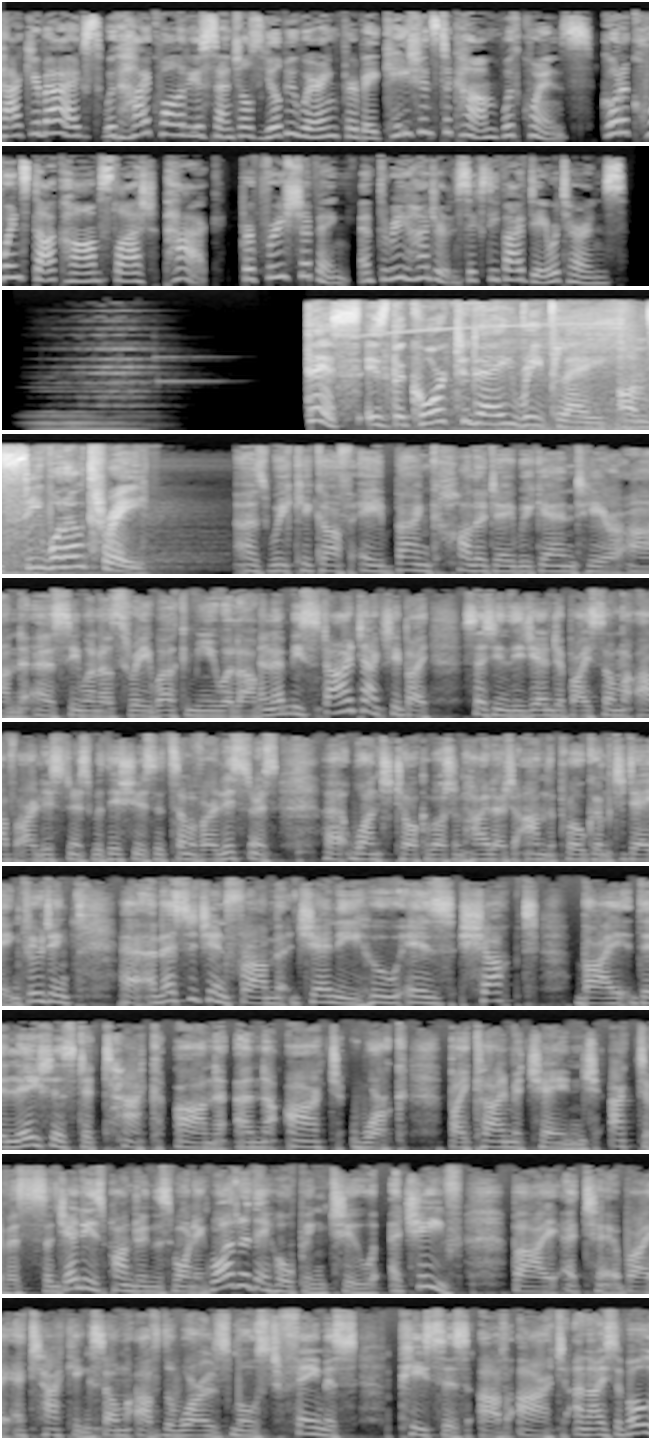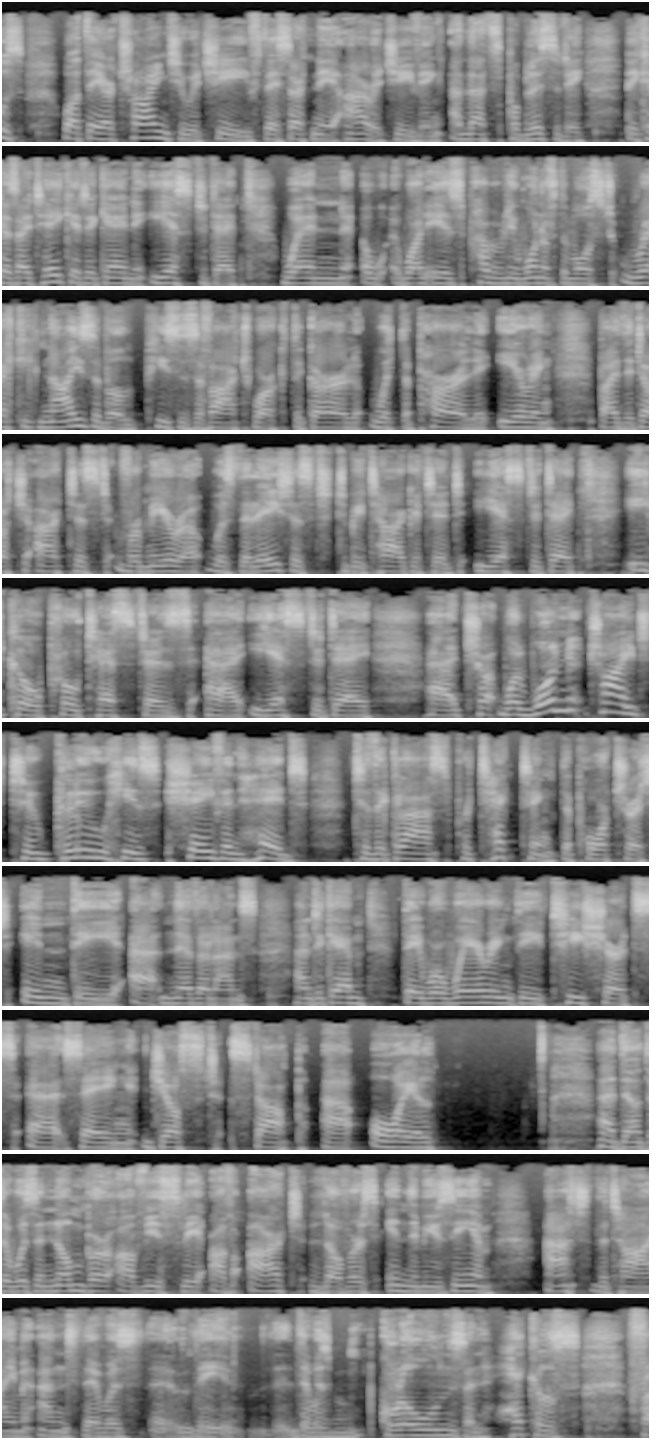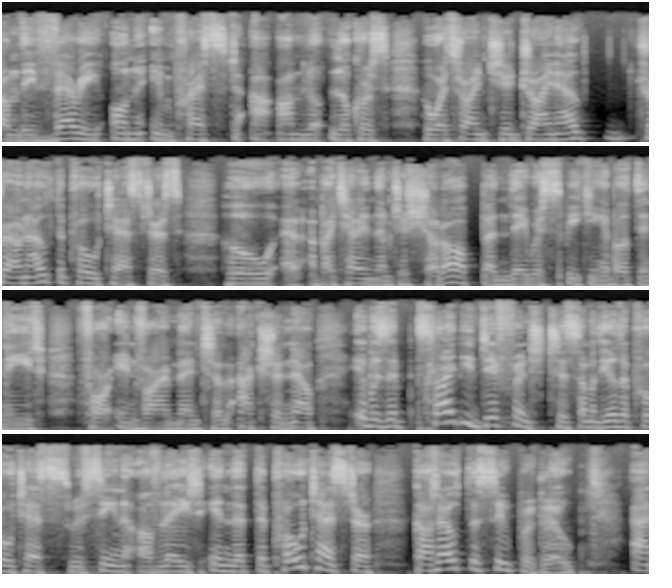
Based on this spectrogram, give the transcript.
Pack your bags with high-quality essentials you'll be wearing for vacations to come with Quince. Go to quince.com slash pack for free shipping and 365-day returns. This is the Cork Today replay on C103 as we kick off a bank holiday weekend here on uh, C103. Welcome you along. And let me start actually by setting the agenda by some of our listeners with issues that some of our listeners uh, want to talk about and highlight on the programme today, including uh, a message in from Jenny, who is shocked by the latest attack on an artwork by climate change activists. And Jenny is pondering this morning what are they hoping to achieve by, by attacking some of the world's most famous pieces of art. And I suppose what they are trying to achieve, they certainly are achieving, and that's publicity. Because I take it again yesterday when uh, what is probably one of the most recognisable pieces of artwork, The Girl with the Pearl Earring by the Dutch artist Vermeer, was the latest to be targeted yesterday. Eco protesters uh, yesterday, uh, tr- well, one tried to glue his shaven head to the glass protecting the portrait in the uh, Netherlands. And again, they were wearing the t shirts uh, saying, just stop uh, oil. And uh, there was a number, obviously, of art lovers in the museum at the time, and there was uh, the there was groans and heckles from the very unimpressed uh, onlookers who were trying to drown out drown out the protesters, who uh, by telling them to shut up, and they were speaking about the need for environmental action. Now, it was a slightly different to some of the other protests we've seen of late, in that the protester got out the super glue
